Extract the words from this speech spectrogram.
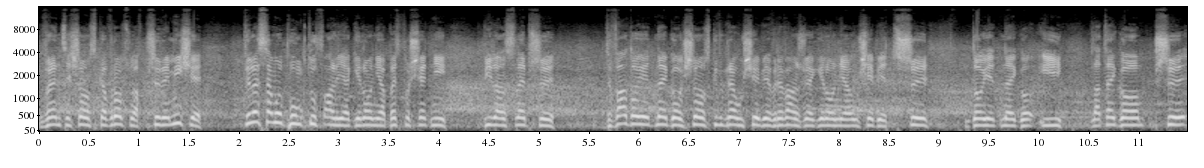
w ręce Śląska Wrocław. Przy remisie tyle samo punktów, ale Jagiellonia bezpośredni bilans lepszy. 2 do 1 Śląsk wygrał u siebie w rewanżu, Jagiellonia u siebie 3 do 1 i dlatego przy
